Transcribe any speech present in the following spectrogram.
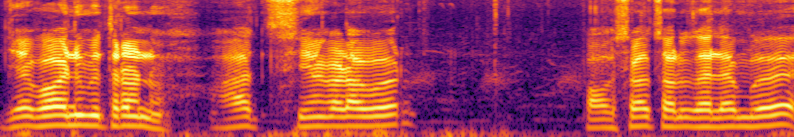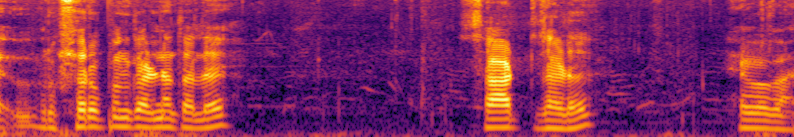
जय भवानी मित्रांनो आज सिंहगडावर पावसाळा चालू झाल्यामुळे वृक्षारोपण करण्यात आलं आहे साठ झाडं हे बघा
